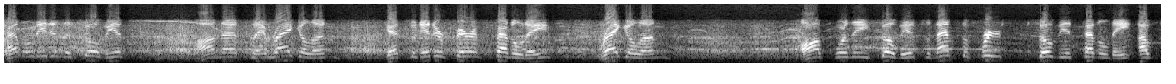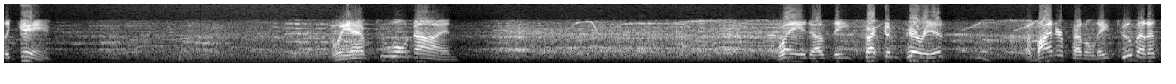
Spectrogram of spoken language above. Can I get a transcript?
Penalty to the Soviets on that play. Ragulin gets an interference penalty. Ragulin off for the Soviets, and that's the first Soviet penalty of the game. We have 209 played of the second period. A minor penalty, two minutes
